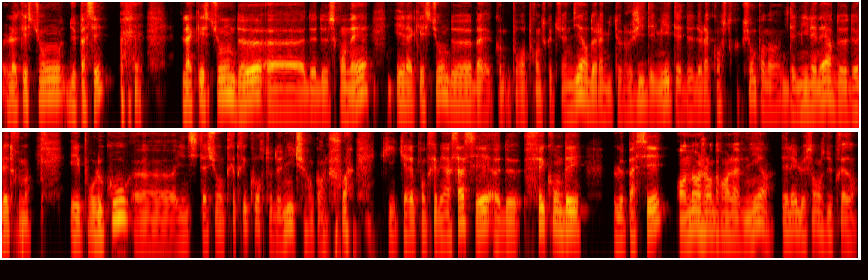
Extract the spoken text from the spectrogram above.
la question du passé la question euh, de, de, ce qu'on est et la question de, bah, comme pour reprendre ce que tu viens de dire, de la mythologie, des mythes et de, la construction pendant des millénaires de, l'être humain. Et pour le coup, euh, il y a une citation très très courte de Nietzsche, encore une fois, qui, répond très bien à ça, c'est euh, de féconder le passé en engendrant l'avenir, tel est le sens du présent.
